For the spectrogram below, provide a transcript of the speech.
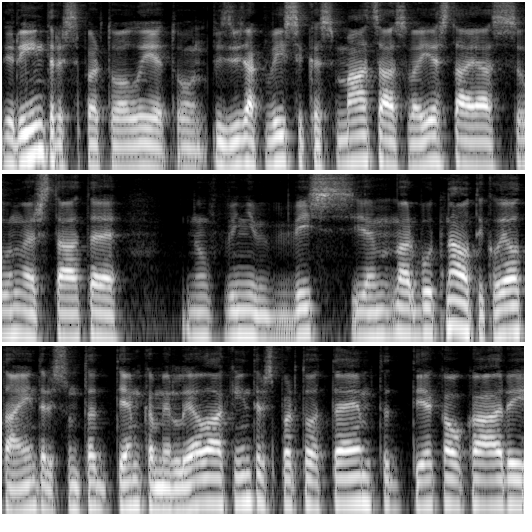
ir interese par to lietu. Un visdrīzāk visi, kas mācās vai iestājās universitātē, nu, viņi visiem varbūt nav tik liela tā interese, un tad tiem, kam ir lielāka interese par to tēmu, tad tie kaut kā arī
